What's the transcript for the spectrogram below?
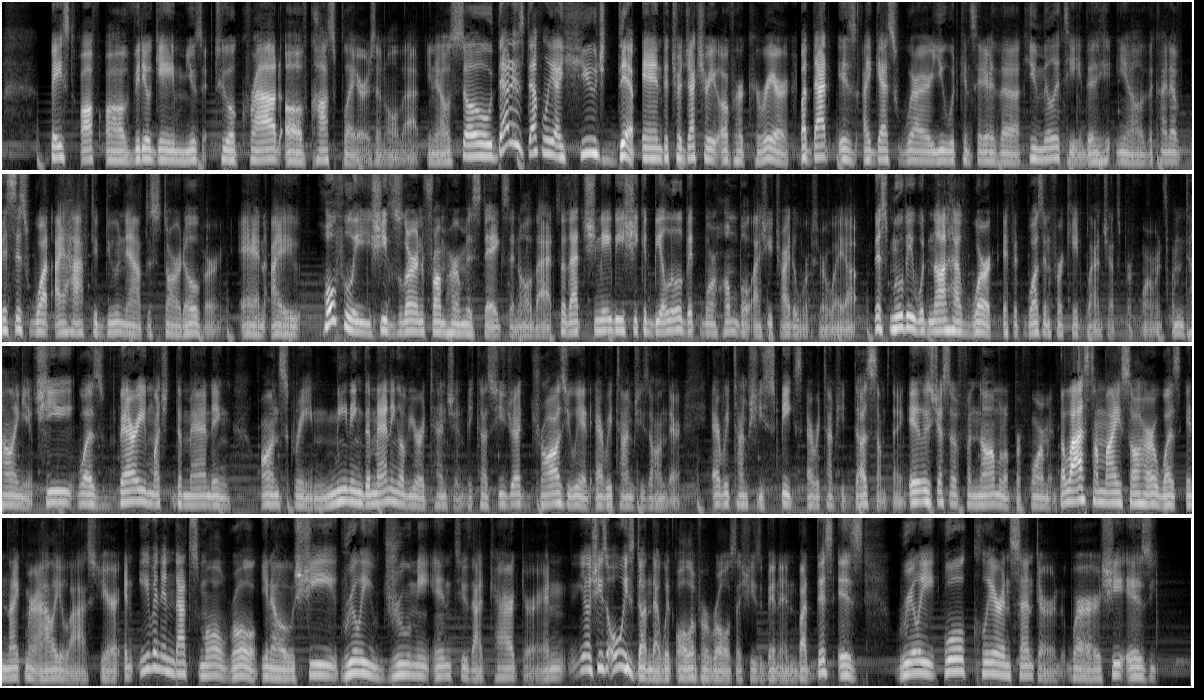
based off of video game music to a crowd of cosplayers and all that, you know? So that is definitely a huge dip in the trajectory of her career. But that is, I guess, where you would consider the humility, the, you know, the kind of this is what I have to do now to start over. And I hopefully she's learned from her mistakes and all that so that she maybe she could be a little bit more humble as she tried to work her way up. This movie would not have worked if it wasn't for Cate Blanchett's performance. I'm telling you she was very much demanding on screen, meaning demanding of your attention because she draws you in every time she's on there, every time she speaks, every time she does something. It was just a phenomenal performance. The last time I saw her was in Nightmare Alley last year, and even in that small role, you know, she really drew me into that character. And, you know, she's always done that with all of her roles that she's been in, but this is really full, clear, and centered where she is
